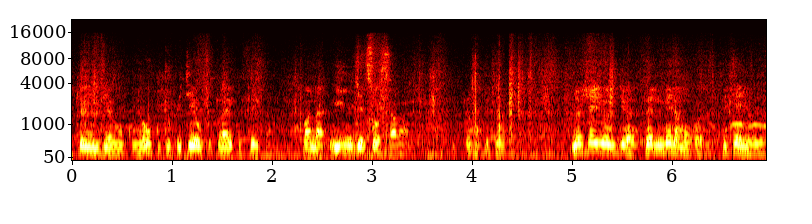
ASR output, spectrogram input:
Piteni. Nje huku, huku tupitie huku tuwahi kufika, maana nje sio salama. Hebu tupitie. Nyosha hiyo njia, then mimi na mwongoza. Pitia hiyo hiyo.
